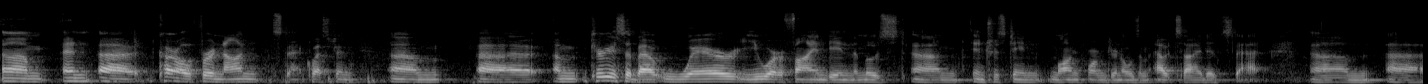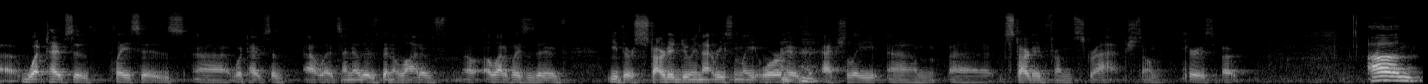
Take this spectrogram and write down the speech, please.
Um, and uh, Carl, for a non-stat question, um, uh, I'm curious about where you are finding the most um, interesting long-form journalism outside of stat. Um, uh, what types of places, uh, what types of outlets? I know there's been a lot of a, a lot of places that have either started doing that recently or have actually um, uh, started from scratch. So I'm curious about Um,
